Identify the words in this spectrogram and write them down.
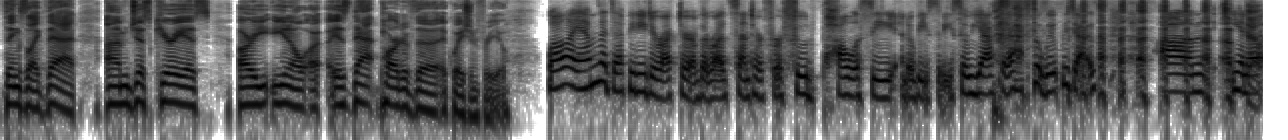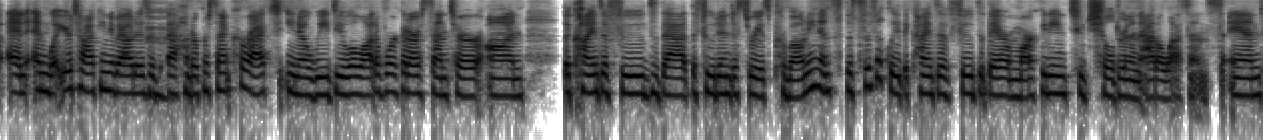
things like that. I'm just curious, are you, you know, uh, is that part of the equation for you? Well, I am the deputy director of the Rudd Center for Food Policy and Obesity. So yes, it absolutely does. Um, you know, and and what you're talking about is 100% correct. You know, we do a lot of work at our center on the kinds of foods that the food industry is promoting and specifically the kinds of foods that they are marketing to children and adolescents. And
